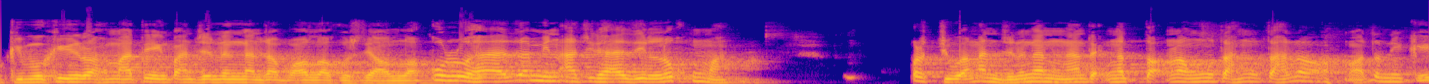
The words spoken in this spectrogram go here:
Mugi-mugi rahmati ing panjenengan sapa Allah Gusti Allah. Kullu hadza min ajli hadzal luqmah. Perjuangan jenengan ngantek ngetokno ngutah-ngutahno ngoten niki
